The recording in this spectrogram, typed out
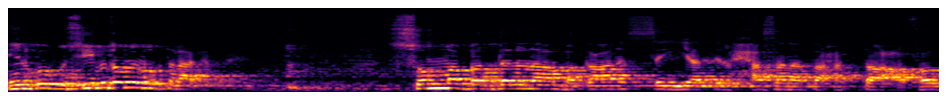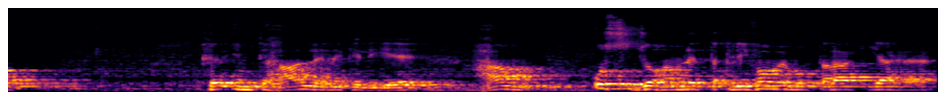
ان کو مصیبتوں میں مبتلا کر رہے ہیں۔ ثم بدلنا مکان سید الحسن حتی عفو پھر امتحان لینے کے لیے ہم اس جو ہم نے تکلیفوں میں مبتلا کیا ہے،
